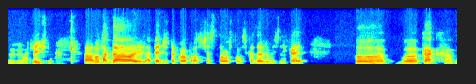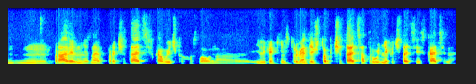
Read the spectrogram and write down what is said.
Угу, отлично. А, ну тогда, опять же, такой вопрос сейчас с того, что вы сказали, возникает. А, как правильно, не знаю, прочитать в кавычках условно, или какие инструменты есть, чтобы читать сотрудника, читать соискателя?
